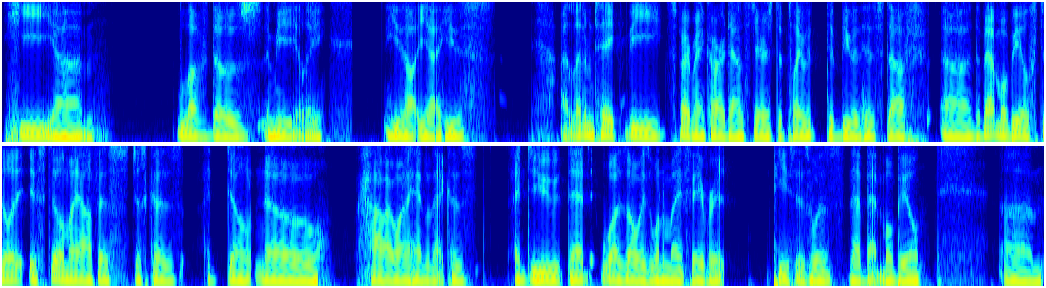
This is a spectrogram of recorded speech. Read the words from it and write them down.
he um, loved those immediately. He thought, yeah, he's. I let him take the Spider-Man car downstairs to play with, to be with his stuff. Uh, the Batmobile still is still in my office, just because I don't know how I want to handle that. Because I do that was always one of my favorite pieces was that Batmobile. Um,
